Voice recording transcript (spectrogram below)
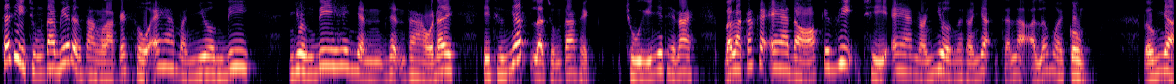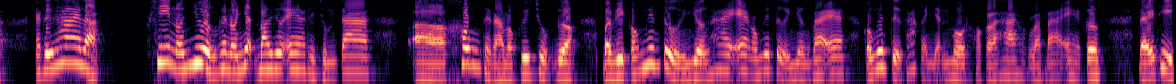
Thế thì chúng ta biết được rằng là cái số E mà nhường đi, nhường đi hay nhận nhận vào ở đây thì thứ nhất là chúng ta phải chú ý như thế này, đó là các cái E đó, cái vị trí E nó nhường hay nó nhận sẽ là ở lớp ngoài cùng. Đúng không nhỉ? Cái thứ hai là khi nó nhường hay nó nhận bao nhiêu e thì chúng ta uh, không thể nào mà quy chụp được. Bởi vì có nguyên tử nhường 2e có nguyên tử nhường 3e có nguyên tử khác lại nhận một hoặc là hai hoặc là 3e cơ. Đấy thì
